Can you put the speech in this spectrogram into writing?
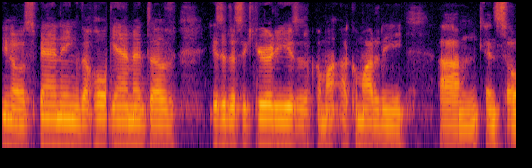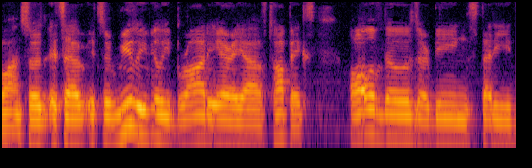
You know, spanning the whole gamut of is it a security, is it a, com- a commodity, um, and so on. So it's a it's a really really broad area of topics. All of those are being studied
